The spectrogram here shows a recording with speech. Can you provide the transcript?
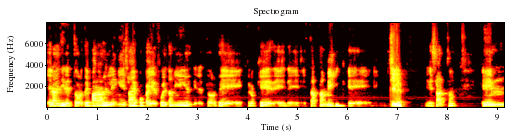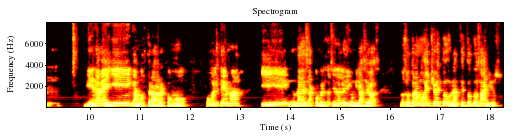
era el director de Parallel en esa época y él fue también el director de, creo que de, de Startup México. Eh, Chile. Exacto. Em, viene a Medellín a mostrar como, como el tema y en una de esas conversaciones le digo, mira Sebas, nosotros hemos hecho esto durante estos dos años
